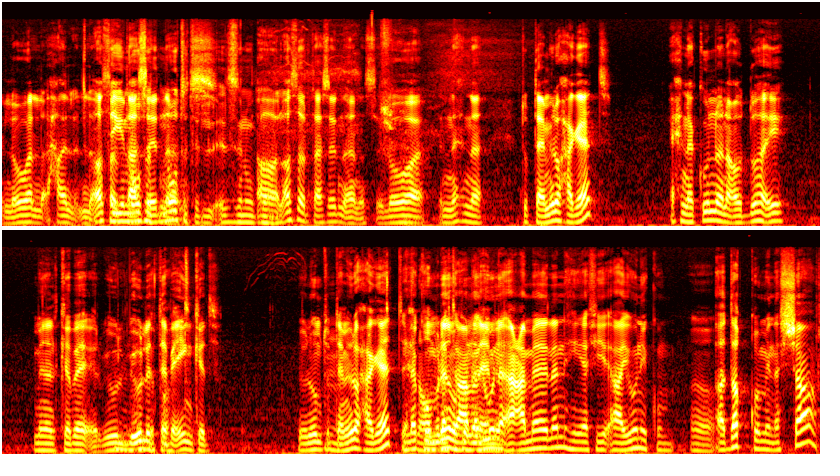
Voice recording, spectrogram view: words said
اللي هو الح- الأثر في بتاع سيدنا نقطة الذنوب آه الأثر بتاع سيدنا أنس اللي هو إن إحنا أنتوا بتعملوا حاجات إحنا كنا نعدها إيه؟ من الكبائر. بيقول من بيقول. للتابعين كده. بيقول لهم أنتوا مم. بتعملوا حاجات؟ انكم عمرنا ما كنا تعملون نعملها. اعمالا هي في أعينكم. آه. أدق من الشعر.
